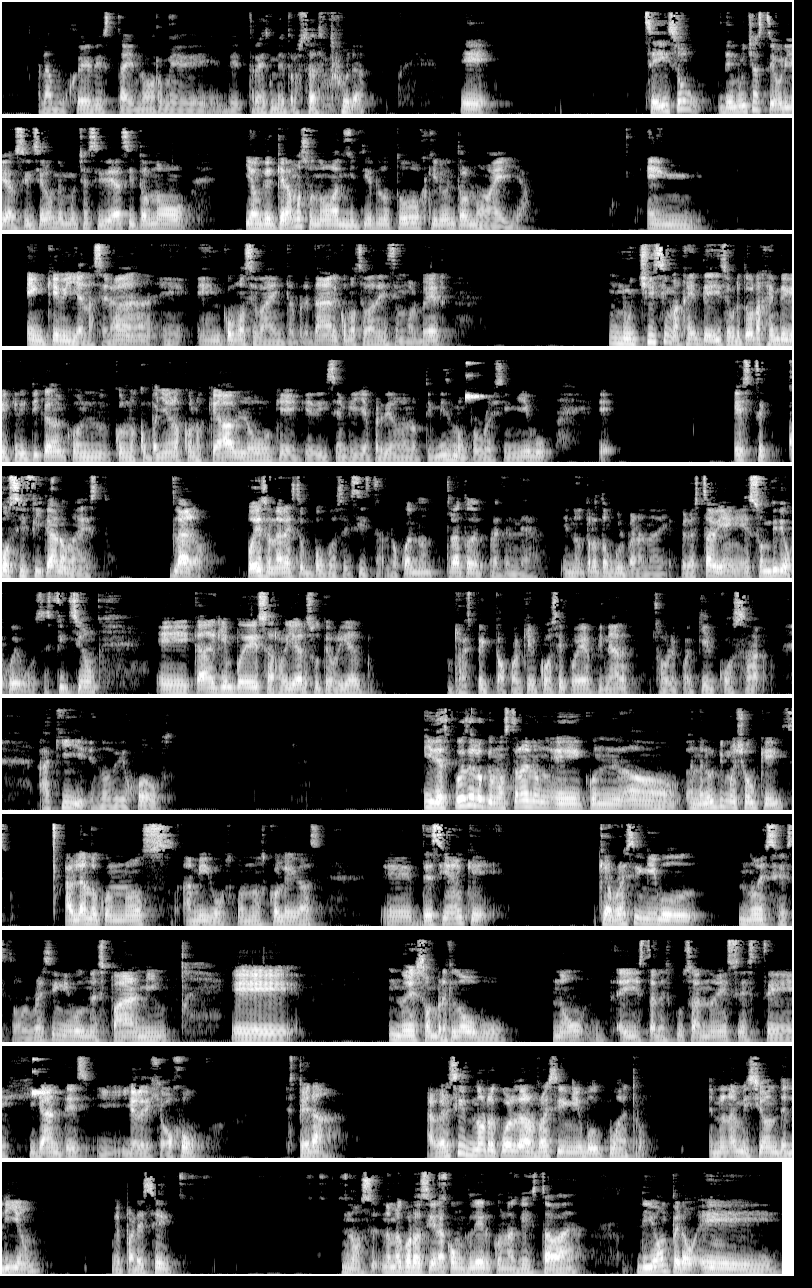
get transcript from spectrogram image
mujer esta enorme de, de 3 metros de altura, eh, se hizo de muchas teorías, se hicieron de muchas ideas y torno, y aunque queramos o no admitirlo, todo giró en torno a ella. En, en qué villana será, eh, en cómo se va a interpretar, cómo se va a desenvolver. Muchísima gente, y sobre todo la gente que critica con, los compañeros con los que hablo, que, dicen que ya perdieron el optimismo por Resident Evil, eh, este, cosificaron a esto. Claro, Puede sonar esto un poco sexista, lo cual no trato de pretender y no trato de culpar a nadie, pero está bien, son videojuegos, es ficción, eh, cada quien puede desarrollar su teoría respecto a cualquier cosa y puede opinar sobre cualquier cosa aquí en los videojuegos. Y después de lo que mostraron eh, uh, en el último showcase, hablando con unos amigos, con unos colegas, eh, decían que, que Resident Evil no es esto. Resident Evil no es farming, eh, no es hombres lobo, no, ahí está la excusa, no es este gigantes. Y yo le dije, ojo, espera, a ver si no recuerdas Resident Evil 4, en una misión de Leon, me parece, no, sé, no me acuerdo si era con Claire con la que estaba Leon, pero eh,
